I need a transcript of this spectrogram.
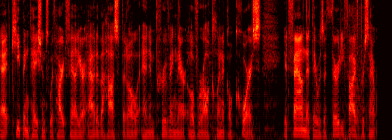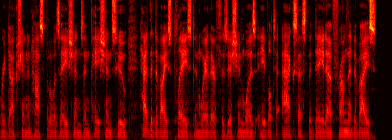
at keeping patients with heart failure out of the hospital and improving their overall clinical course. It found that there was a 35% reduction in hospitalizations in patients who had the device placed and where their physician was able to access the data from the device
